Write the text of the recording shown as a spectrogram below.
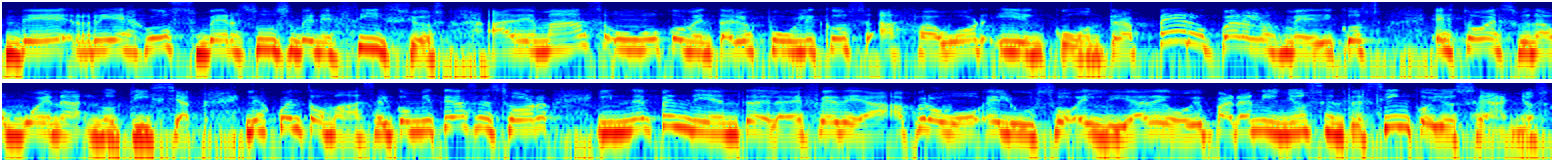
de riesgos versus beneficios. Además, hubo comentarios públicos a favor y en contra, pero para los médicos esto es una buena noticia. Les cuento más. El Comité Asesor Independiente de la FDA aprobó el uso el día de hoy para niños entre 5 y 11 años.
